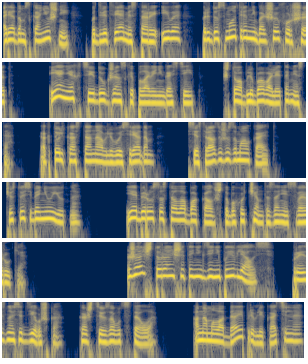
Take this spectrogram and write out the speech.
Рядом с конюшней, под ветвями старой ивы, предусмотрен небольшой фуршет. Я нехотя иду к женской половине гостей, что облюбовали это место. Как только останавливаюсь рядом, все сразу же замолкают. Чувствую себя неуютно. Я беру со стола бокал, чтобы хоть чем-то занять свои руки. «Жаль, что раньше ты нигде не появлялась», — произносит девушка. Кажется, ее зовут Стелла. Она молодая и привлекательная,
